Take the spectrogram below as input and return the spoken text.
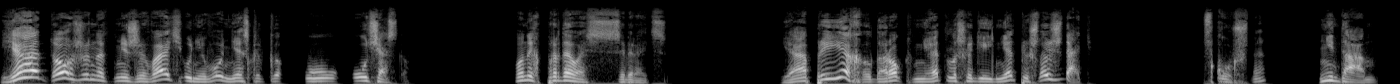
Я должен отмежевать у него несколько у участков. Он их продавать собирается. Я приехал, дорог нет, лошадей нет, пришлось ждать. Скучно. Не дам.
